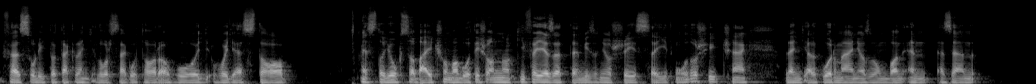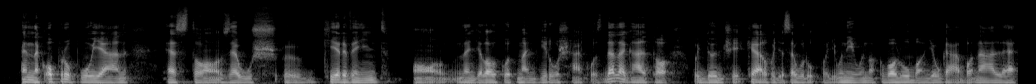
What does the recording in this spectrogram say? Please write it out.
felszólították Lengyelországot arra, hogy, hogy ezt a ezt a jogszabálycsomagot és annak kifejezetten bizonyos részeit módosítsák. Lengyel kormány azonban en, ezen, ennek apropóján ezt az EU-s kérvényt a Lengyel Alkotmánybírósághoz delegálta, hogy döntsék el, hogy az Európai Uniónak valóban jogában áll-e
